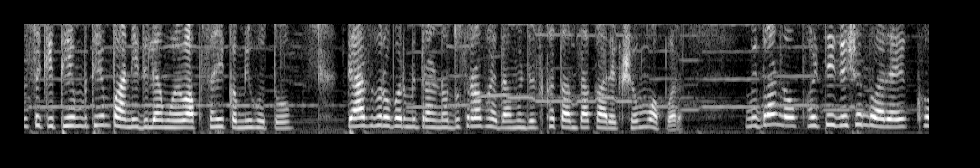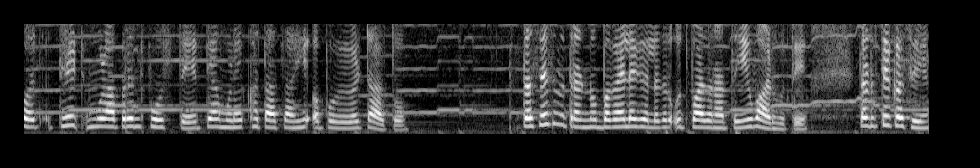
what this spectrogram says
जसं की थेंब थेंब पाणी दिल्यामुळे वापसाही कमी होतो. त्याचबरोबर मित्रांनो दुसरा फायदा म्हणजेच खतांचा कार्यक्षम वापर. मित्रांनो फर्टिगेशनद्वारे खत थेट मुळापर्यंत पोहोचते त्यामुळे खताचाही अपव्यय टाळतो. तसेच मित्रांनो बघायला गेलं तर उत्पादनातही वाढ होते. तर ते कसे?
